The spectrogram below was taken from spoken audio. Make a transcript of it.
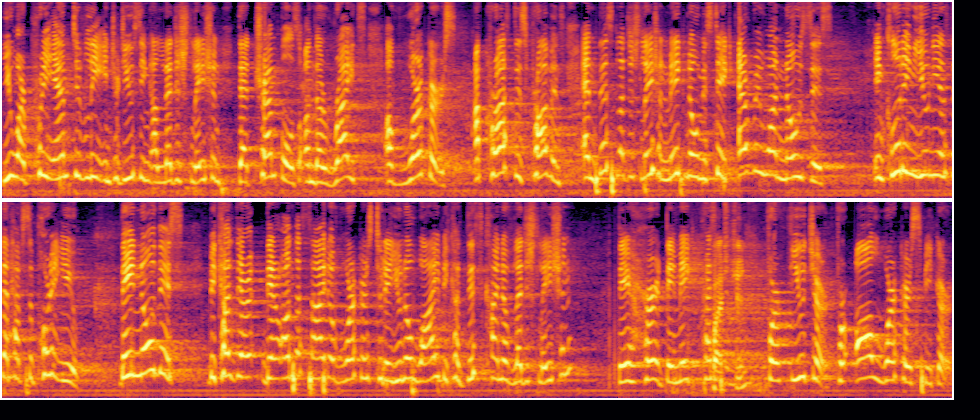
You are preemptively introducing a legislation that tramples on the rights of workers across this province. And this legislation, make no mistake, everyone knows this, including unions that have supported you. They know this because they're, they're on the side of workers today. You know why? Because this kind of legislation, they hurt, they make precedent Question. for future, for all workers, Speaker.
